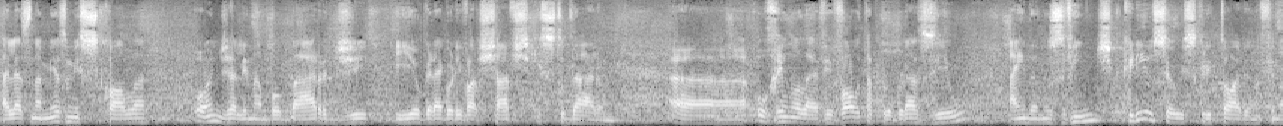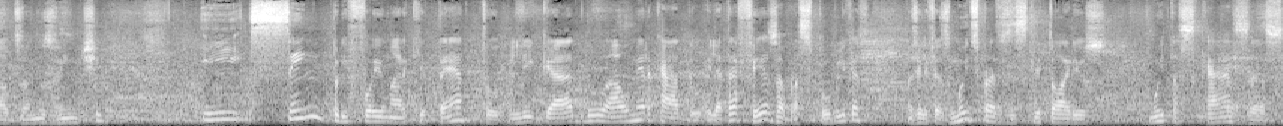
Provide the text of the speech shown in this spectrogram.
aliás, na mesma escola onde a Lina Bobardi e o Gregory Warshawski estudaram. Uh, o Reno Leve volta para o Brasil, ainda nos 20, cria o seu escritório no final dos anos 20 e sempre foi um arquiteto ligado ao mercado. Ele até fez obras públicas, mas ele fez muitos prédios escritórios, muitas casas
